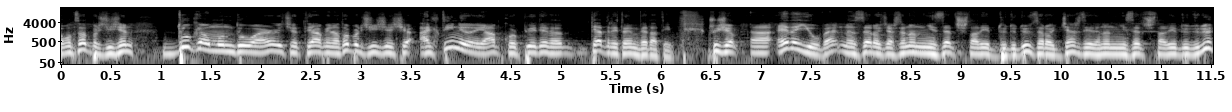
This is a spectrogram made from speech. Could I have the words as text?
gocat përgjigjen duke u munduar që të japin ato përgjigje që Altini do jap kur pyetjet t'ia drejtojmë vetë atij. Kështu që uh, edhe juve në 069 20 70 222 069 20 70 222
